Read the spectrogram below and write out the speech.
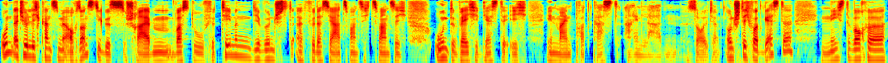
und natürlich kannst du mir auch sonstiges schreiben, was du für Themen dir wünschst äh, für das Jahr 2020 und welche Gäste ich in meinen Podcast einladen sollte. Und Stichwort Gäste. Nächste Woche,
